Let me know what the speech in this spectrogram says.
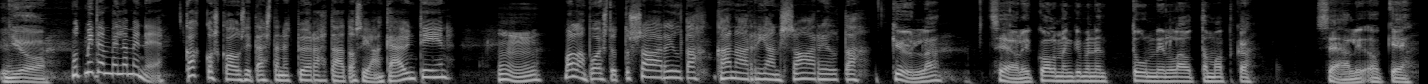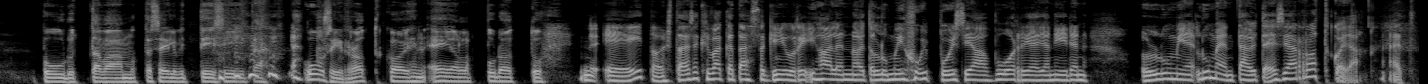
Joo. Mutta miten meillä menee? Kakkoskausi tästä nyt pyörähtää tosiaan käyntiin. Mm, Me ollaan poistuttu saarilta, Kanarian saarilta. kyllä. Se oli 30 tunnin lauttamatka. Sehän oli oikein puuduttavaa, mutta selvittiin siitä. Uusiin rotkoihin ei olla pudottu. Ne ei toistaiseksi, vaikka tässäkin juuri ihailen noita lumihuippuisia vuoria ja niiden lumie, lumen täyteisiä rotkoja. Et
